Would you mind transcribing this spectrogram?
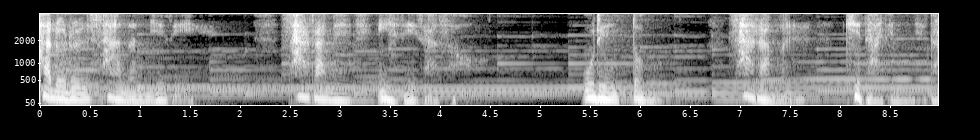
하루를 사는 일이 사람의 일이라서 우린 또 사람을 기다립니다.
